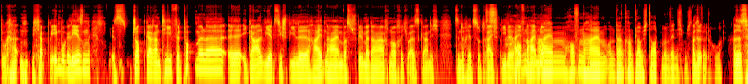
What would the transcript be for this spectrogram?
du ich habe irgendwo gelesen, ist Jobgarantie für Topmüller, äh, egal wie jetzt die Spiele Heidenheim, was spielen wir danach noch? Ich weiß es gar nicht. Das sind doch jetzt so drei Spiele. Heidenheim Hoffenheim noch. Hoffenheim und dann kommt, glaube ich, Dortmund, wenn ich mich also, nicht ruhe. Also es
